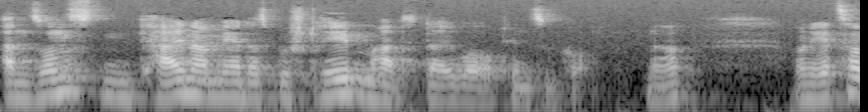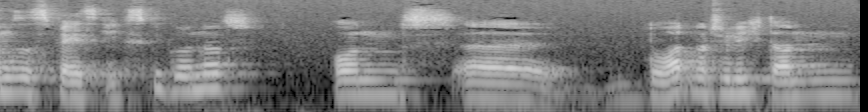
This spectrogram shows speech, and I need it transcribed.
ansonsten keiner mehr das Bestreben hat, da überhaupt hinzukommen. Ne? Und jetzt haben sie SpaceX gegründet und äh, dort natürlich dann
